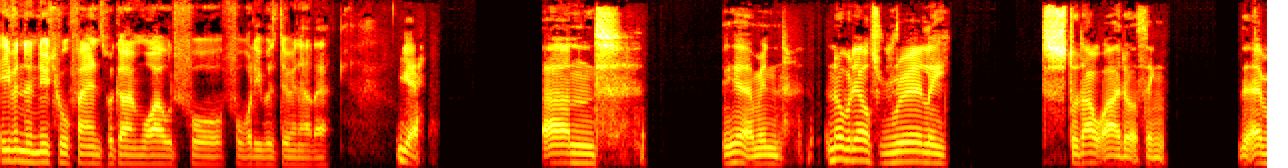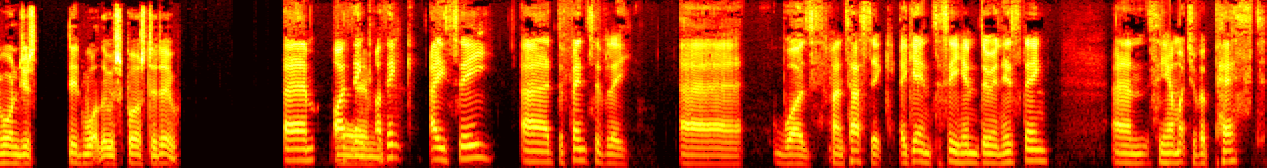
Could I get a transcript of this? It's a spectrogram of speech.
Even the neutral fans were going wild for for what he was doing out there. Yeah. And yeah, I mean, nobody else really stood out, I don't think. That Everyone just did what they were supposed to do. Um, I think Um, I think AC uh, defensively uh, was fantastic. Again, to see him doing his thing and see how much of a pest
